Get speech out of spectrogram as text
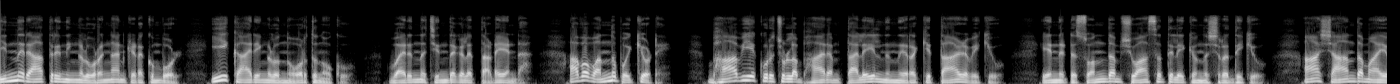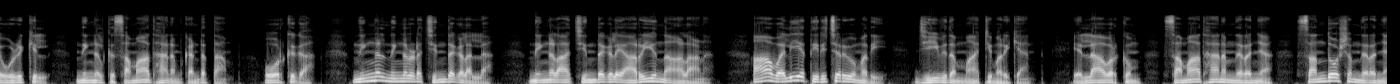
ഇന്ന് രാത്രി നിങ്ങൾ ഉറങ്ങാൻ കിടക്കുമ്പോൾ ഈ കാര്യങ്ങളൊന്ന് ഓർത്തു നോക്കൂ. വരുന്ന ചിന്തകളെ തടയണ്ട. അവ വന്നു പൊയ്ക്കോട്ടെ. ഭാവിയെക്കുറിച്ചുള്ള ഭാരം തലയിൽ നിന്ന് ഇറക്കി താഴെ വയ്ക്കൂ. എന്നിട്ട് സ്വന്തം ശ്വാസത്തിലേക്കൊന്ന് ശ്രദ്ധിക്കൂ. ആ ശാന്തമായ ഒഴുക്കിൽ നിങ്ങൾക്ക് സമാധാനം കണ്ടെത്താം. ഓർക്കുക നിങ്ങൾ നിങ്ങളുടെ ചിന്തകളല്ല. നിങ്ങൾ ആ ചിന്തകളെ അറിയുന്ന ആളാണ്. ആ വലിയ തിരിച്ചറിവ് മതി ജീവിതം മാറ്റിമറിക്കാൻ. എല്ലാവർക്കും സമാധാനം നിറഞ്ഞ സന്തോഷം നിറഞ്ഞ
